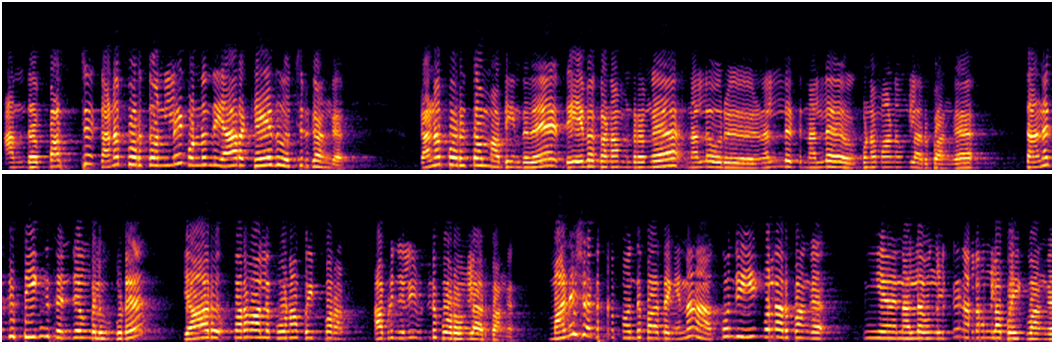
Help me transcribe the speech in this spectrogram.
அந்த ஃபர்ஸ்ட் கணப்பொருத்தம்லயே கொண்டு வந்து யார கேது வச்சிருக்காங்க? கணப்பொருத்தம் அப்படின்றத தேவகணம்ன்றவங்க நல்ல ஒரு நல்ல நல்ல குணமானவங்களா இருப்பாங்க. தனக்கு தீங்கு செஞ்சவங்களுக்கு கூட யாரு பரவாயில்ல போனா போயிட்டு போறான் அப்படின்னு சொல்லி விட்டு போறவங்களா இருப்பாங்க. மனுஷ கணம் வந்து பாத்தீங்கன்னா கொஞ்சம் ஈக்குவலா இருப்பாங்க. இங்க நல்லவங்களுக்கு நல்லவங்களா போய்க்குவாங்க.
